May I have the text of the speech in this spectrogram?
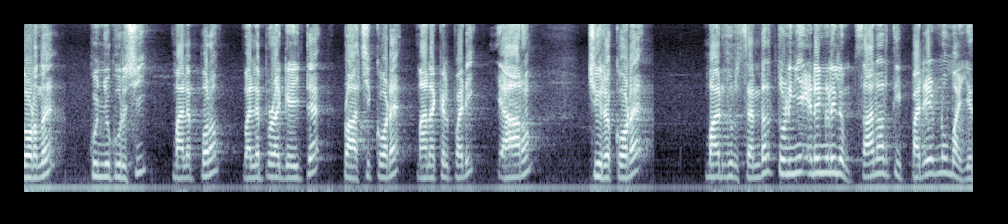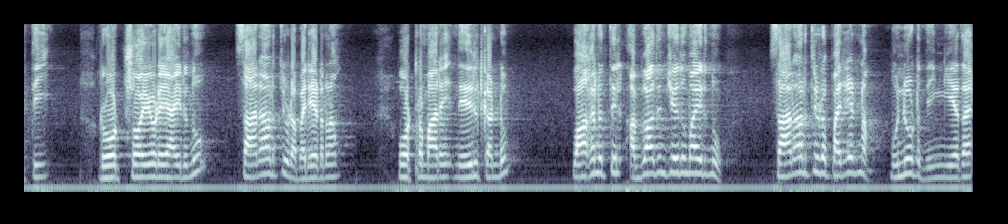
തുടർന്ന് കുഞ്ഞുകുറിശി മലപ്പുറം വല്ലപ്പുഴ ഗേറ്റ് പ്ലാച്ചിക്കോട് മനക്കൽപ്പടി യാറം ചുരക്കോട് മരുതൂർ സെന്റർ തുടങ്ങിയ ഇടങ്ങളിലും സ്ഥാനാർത്ഥി പര്യടനവുമായി എത്തി. റോഡ് ഷോയോടെയായിരുന്നു സ്ഥാനാർത്ഥിയുടെ പര്യടനം. വോട്ടർമാരെ നേരിൽ കണ്ടും വാഹനത്തിൽ അഭിവാദ്യം ചെയ്തുമായിരുന്നു സ്ഥാനാർത്ഥിയുടെ പര്യടനം മുന്നോട്ട് നീങ്ങിയത്.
